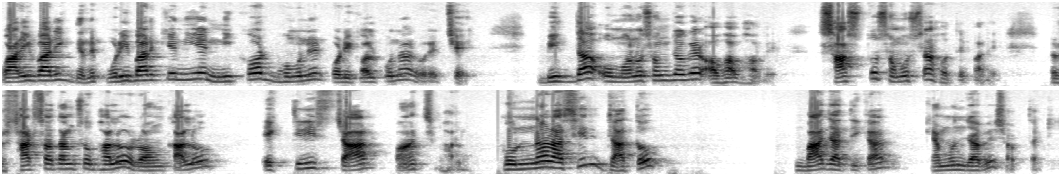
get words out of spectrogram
পারিবারিক মানে পরিবারকে নিয়ে নিকট ভ্রমণের পরিকল্পনা রয়েছে। বিদ্যা ও মনোসংযোগের অভাব হবে। স্বাস্থ্য সমস্যা হতে পারে। ষাট শতাংশ ভালো, রং কালো, একত্রিশ, চার, পাঁচ ভালো। কন্যা রাশির জাতক বা জাতিকার কেমন যাবে সপ্তাহটি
